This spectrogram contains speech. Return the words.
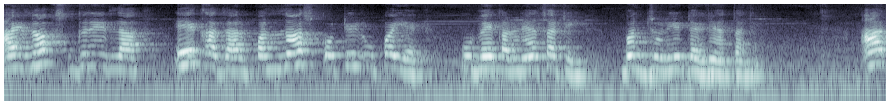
आयनॉक्स ग्रीनला एक हजार पन्नास कोटी रुपये उभे करण्यासाठी मंजुरी देण्यात आली. आज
